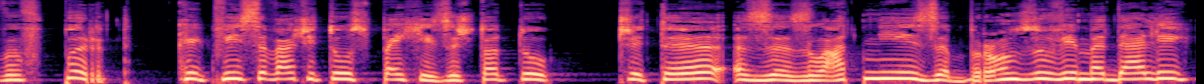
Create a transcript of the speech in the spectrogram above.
в Пърт. Какви са вашите успехи? Защото чета за златни, за бронзови медали.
